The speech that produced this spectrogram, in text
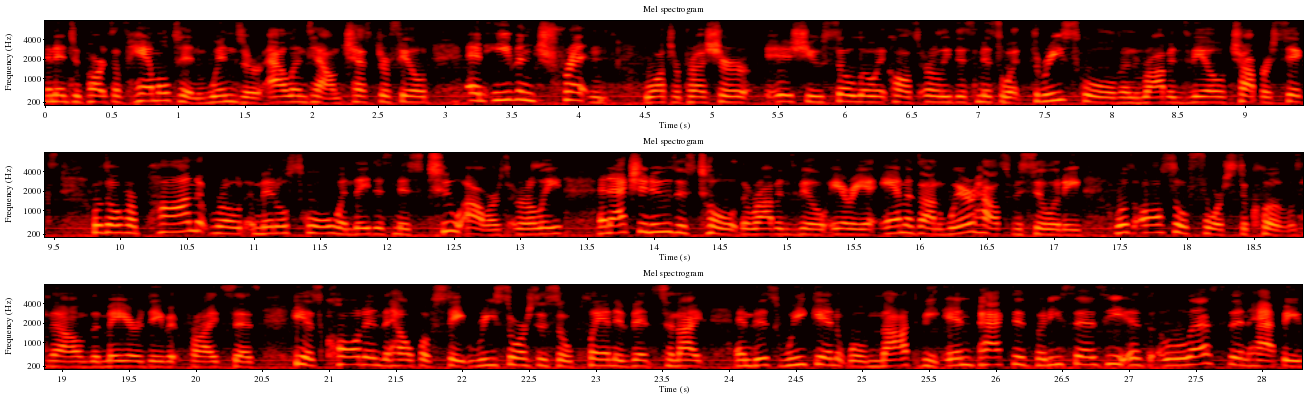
and into parts of Hamilton, Windsor, Allentown, Chesterfield, and even Trenton. Water pressure issue so low it caused early dismissal at three schools in Robbinsville. Chopper 6 was over Pond Road Middle School when they dismissed two hours early. And Action News is told the Robbinsville area Amazon warehouse facility was also forced to close. Now, the mayor, David Fried, says he has called in the help of state resources, so planned events tonight and this weekend will not be impacted but he says he is less than happy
